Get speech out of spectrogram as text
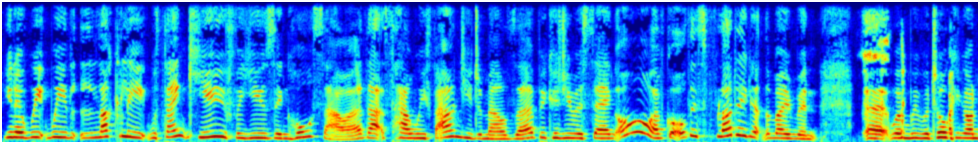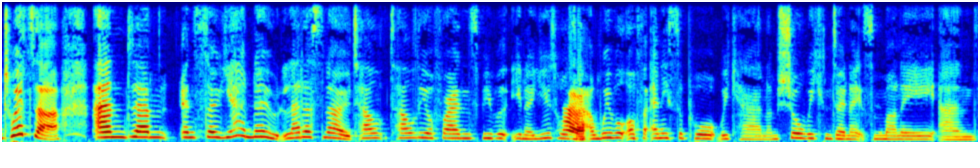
you know, we, we luckily well, thank you for using Horse Hour. That's how we found you, Demelza, because you were saying, "Oh, I've got all this flooding at the moment," uh, when we were talking on Twitter, and um, and so yeah, no, let us know. Tell tell your friends, people, you know, use Horse Hour, and we will offer any support we can. I'm sure we can donate some money, and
